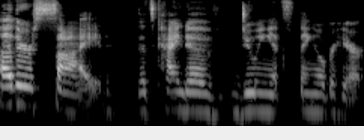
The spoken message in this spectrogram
other side that's kind of doing its thing over here.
